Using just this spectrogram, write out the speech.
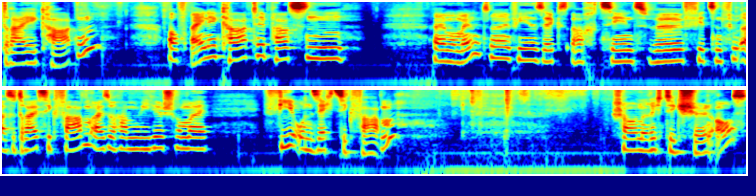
drei Karten. Auf eine Karte passen, einen Moment, 2, 4, 6, 8, 10, 12, 14, 15, also 30 Farben. Also haben wir hier schon mal 64 Farben. Schauen richtig schön aus.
